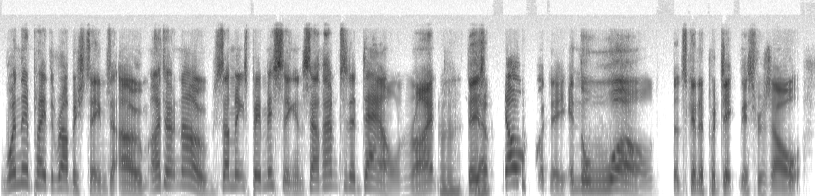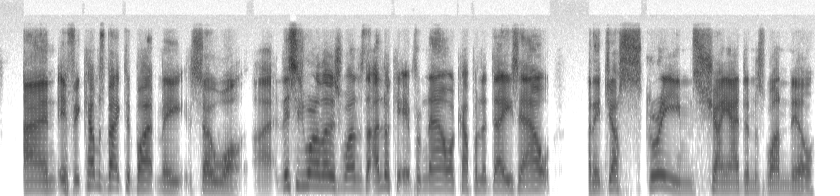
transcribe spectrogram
when they played the rubbish teams at home, I don't know. Something's been missing, and Southampton are down, right? Mm, There's yep. nobody in the world that's going to predict this result. And if it comes back to bite me, so what? Uh, this is one of those ones that I look at it from now a couple of days out, and it just screams Che Adams 1 0.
